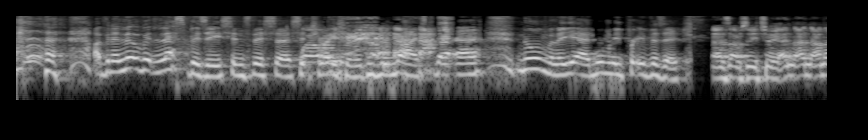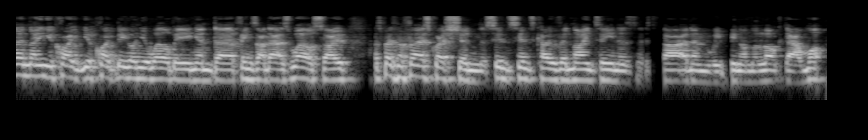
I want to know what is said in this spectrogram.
I've been a little bit less busy since this uh, situation, which has been nice. But uh, normally, yeah, normally pretty busy. That's absolutely true, and, and and I know you're quite you're quite big on your well-being and uh, things like that as well. So I suppose my first question, since since COVID nineteen has started and we've been on the lockdown, what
